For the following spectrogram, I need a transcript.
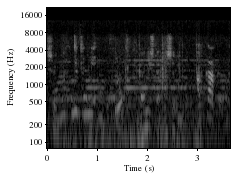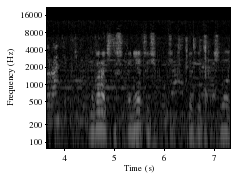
дешевле. Ну, в смысле, не с рук? Конечно, дешевле. А как? Гарантия почему? Ну, гарантия сохраняется еще, получается. 5 лет прошло,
